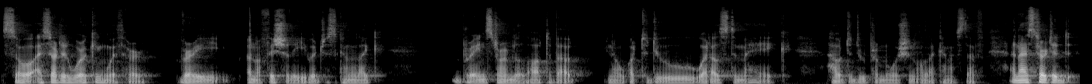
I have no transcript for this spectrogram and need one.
So I started working with her very unofficially. We just kind of like brainstormed a lot about you know what to do, what else to make, how to do promotion, all that kind of stuff. And I started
